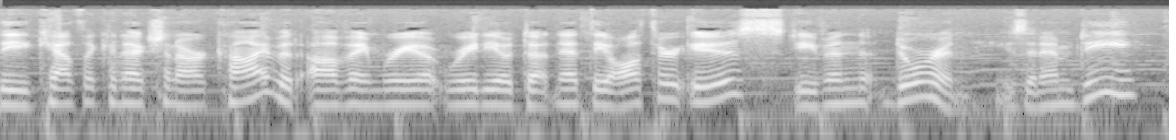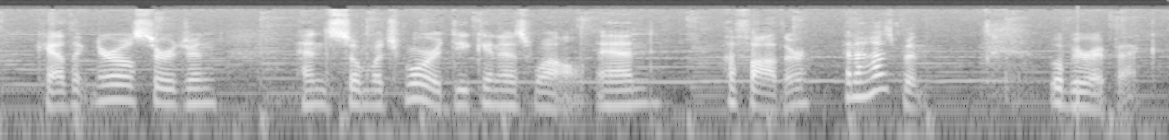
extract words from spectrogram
the Catholic Connection archive at avemariaradio.net. The author is Stephen Doran. He's an MD, Catholic neurosurgeon, and so much more, a deacon as well, and a father and a husband. We'll be right back.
